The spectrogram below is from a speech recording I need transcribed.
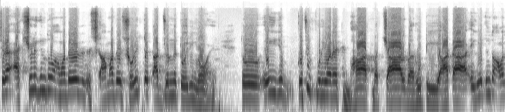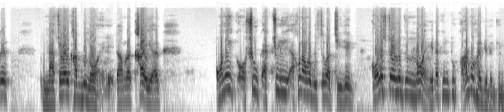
সেটা অ্যাকচুয়ালি কিন্তু আমাদের আমাদের শরীরটা তার জন্য তৈরি নয়। তো এই যে প্রচুর পরিমাণে ভাত বা চাল বা রুটি, আটা, এগুলো কিন্তু আমাদের ন্যাচারাল খাদ্য নয়, এটা আমরা খাই। আর অনেক অসুখ অ্যাকচুয়ালি এখন আমরা বুঝতে পারছি যে কোলেস্টেরলের জন্য নয়, এটা কিন্তু কার্বোহাইড্রেটের জন্য।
